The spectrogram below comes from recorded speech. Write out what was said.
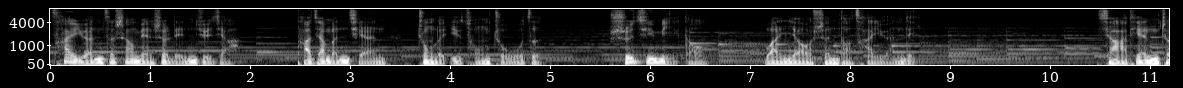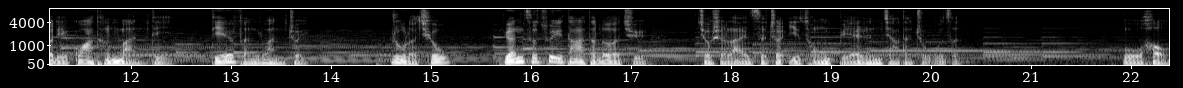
菜园子上面是邻居家，他家门前种了一丛竹子，十几米高，弯腰伸到菜园里。夏天这里瓜藤满地，蝶粉乱坠。入了秋，园子最大的乐趣，就是来自这一丛别人家的竹子。午后，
